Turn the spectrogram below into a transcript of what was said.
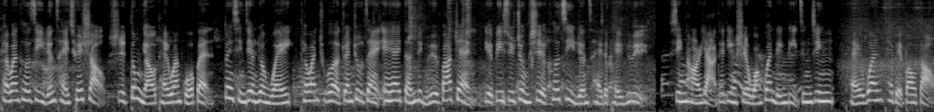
台湾科技人才缺少是动摇台湾国本。段行健认为，台湾除了专注在 AI 等领域发展，也必须重视科技人才的培育。新唐尔亚太电视王冠玲、李晶晶，台湾台北报道。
